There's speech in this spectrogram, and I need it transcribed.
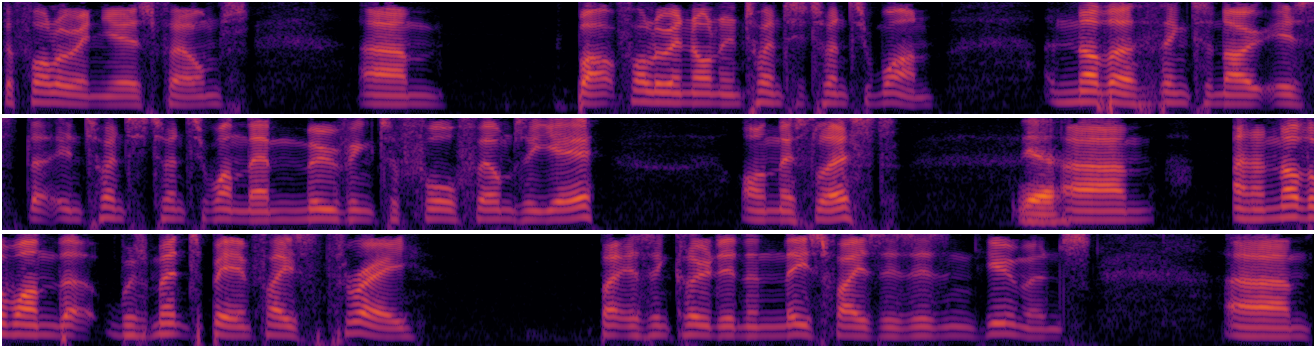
the following year's films. Um, but following on in 2021, another thing to note is that in 2021 they're moving to four films a year on this list. yeah. Um, and another one that was meant to be in phase three, but is included in these phases, is Inhumans, um,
